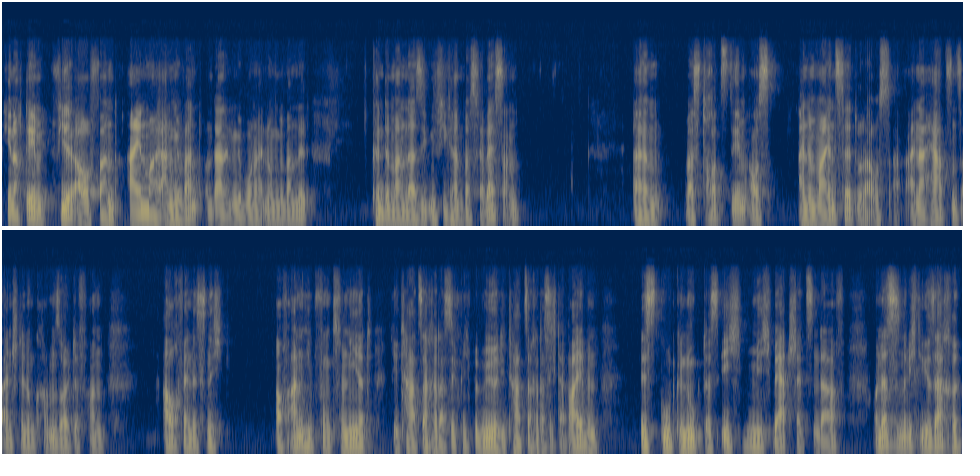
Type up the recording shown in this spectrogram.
je nachdem, viel Aufwand einmal angewandt und dann in Gewohnheiten umgewandelt, könnte man da signifikant was verbessern. Ähm, was trotzdem aus einem Mindset oder aus einer Herzenseinstellung kommen sollte von, auch wenn es nicht auf Anhieb funktioniert, die Tatsache, dass ich mich bemühe, die Tatsache, dass ich dabei bin, ist gut genug, dass ich mich wertschätzen darf. Und das ist eine wichtige Sache,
